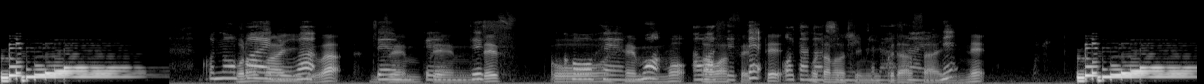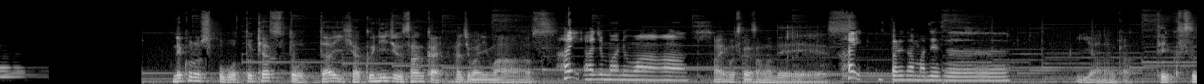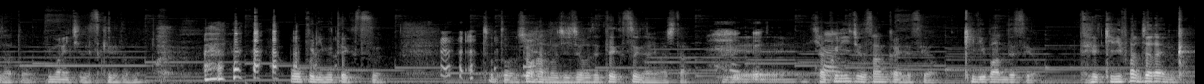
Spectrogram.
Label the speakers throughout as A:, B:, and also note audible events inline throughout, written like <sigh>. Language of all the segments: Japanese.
A: このファイルは前編です。後編も合わせてお楽しみくださいね。
B: 猫のしっぽポッドキャスト第123回始まります。
A: はい始まります。
B: はいお疲れ様です。
A: はいお疲れ様です。
B: いやなんかテイク2だといまいちですけれども。<laughs> オープニングテイク2ちょっと初版の事情でテイク2になりました。で123回ですよ。切り板ですよ。で切り板じゃないのか。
